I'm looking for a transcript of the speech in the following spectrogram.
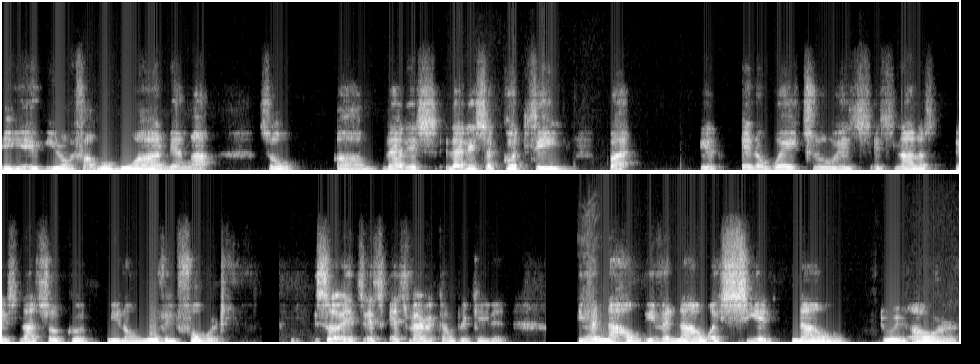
I- you know if I'm so um, that is that is a good thing but in a way too it's it's not a it's not so good you know moving forward. So it's it's it's very complicated. Even now even now i see it now during our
